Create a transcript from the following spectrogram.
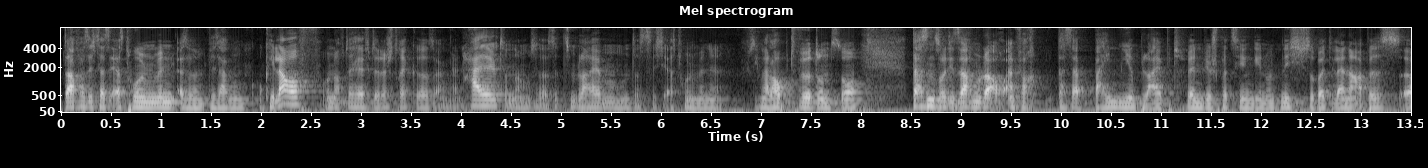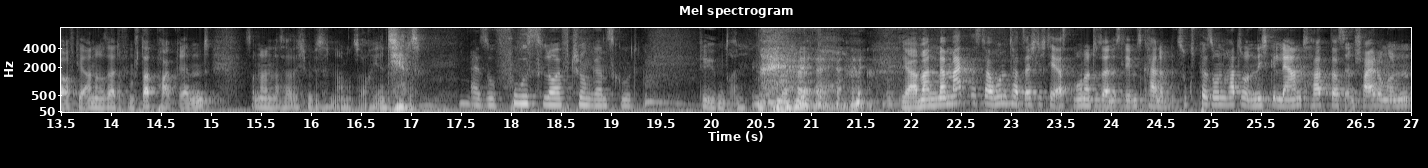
darf er sich das erst holen, wenn, also wir sagen, okay, lauf und auf der Hälfte der Strecke sagen wir dann halt und dann muss er sitzen bleiben und das sich erst holen, wenn er sich mal erlaubt wird und so. Das sind so die Sachen oder auch einfach, dass er bei mir bleibt, wenn wir spazieren gehen und nicht, sobald die Leine ab ist, äh, auf die andere Seite vom Stadtpark rennt, sondern dass er sich ein bisschen an uns orientiert. Also Fuß läuft schon ganz gut. Wir üben dran. ja, man, man merkt, dass der Hund tatsächlich die ersten Monate seines Lebens keine Bezugsperson hatte und nicht gelernt hat, dass Entscheidungen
